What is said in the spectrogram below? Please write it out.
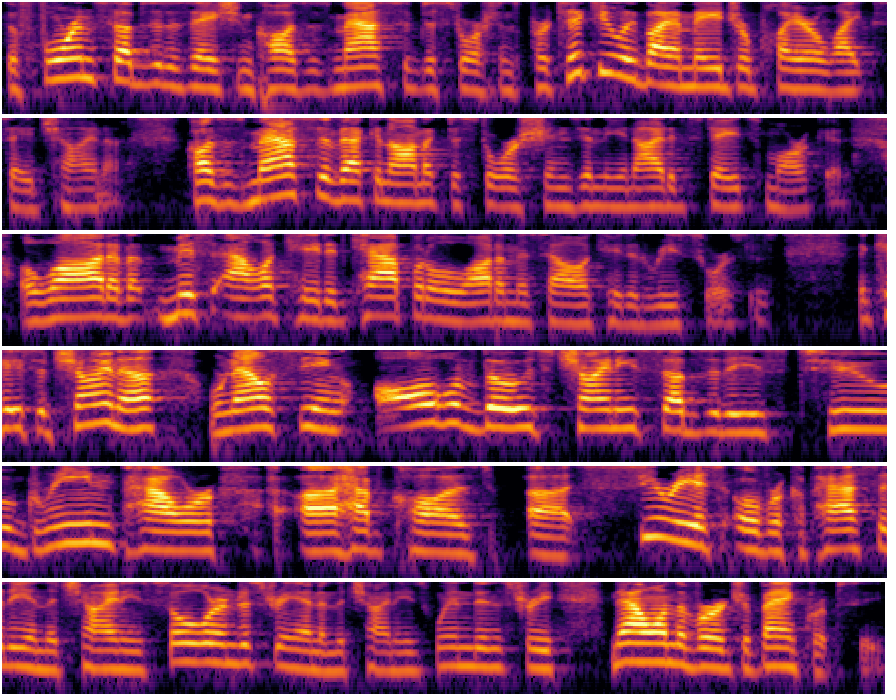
the foreign subsidization causes massive distortions, particularly by a major player like, say, China. Causes massive economic distortions in the United States market. A lot of misallocated capital, a lot of misallocated resources. In the case of China, we're now seeing all of those Chinese subsidies to green power uh, have caused uh, serious overcapacity in the Chinese solar industry and in the Chinese wind industry, now on the verge of bankruptcy.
